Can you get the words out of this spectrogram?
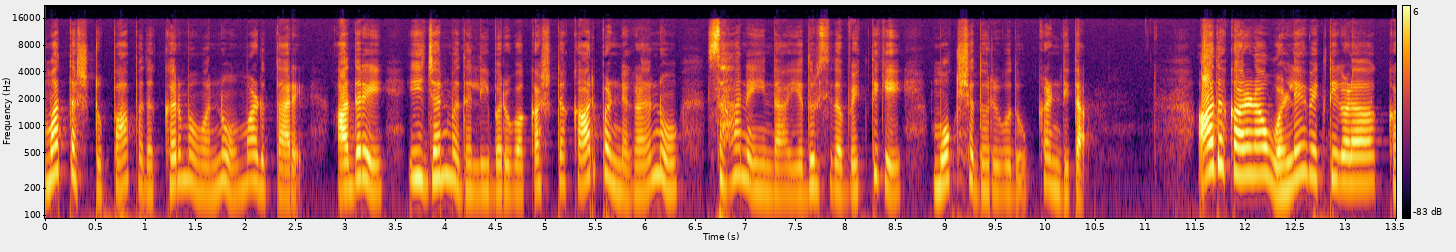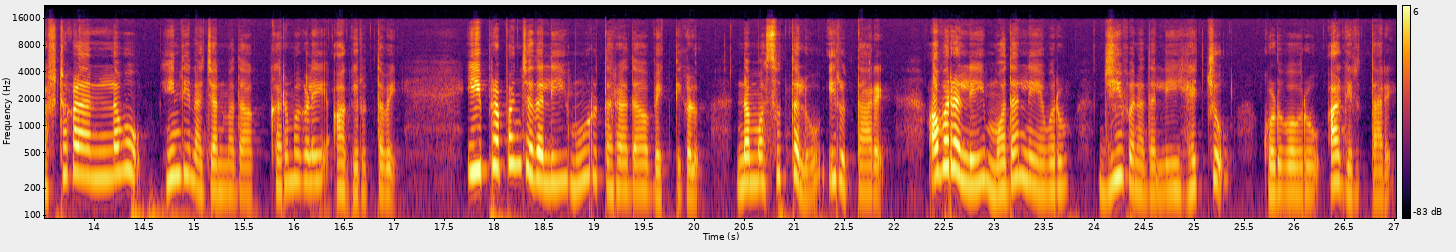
ಮತ್ತಷ್ಟು ಪಾಪದ ಕರ್ಮವನ್ನು ಮಾಡುತ್ತಾರೆ. ಆದರೆ ಈ ಜನ್ಮದಲ್ಲಿ ಬರುವ ಕಷ್ಟ ಕಾರ್ಪಣ್ಯಗಳನ್ನು ಸಹನೆಯಿಂದ ಎದುರಿಸಿದ ವ್ಯಕ್ತಿಗೆ ಮೋಕ್ಷ ದೊರೆಯುವುದು ಖಂಡಿತ. ಆದ ಕಾರಣ ಒಳ್ಳೆಯ ವ್ಯಕ್ತಿಗಳ ಕಷ್ಟಗಳೆಲ್ಲವೂ ಹಿಂದಿನ ಜನ್ಮದ ಕರ್ಮಗಳೇ ಆಗಿರುತ್ತವೆ. ಈ ಪ್ರಪಂಚದಲ್ಲಿ ಮೂರು ತರಹದ ವ್ಯಕ್ತಿಗಳು ನಮ್ಮ ಸುತ್ತಲೂ ಇರುತ್ತಾರೆ. ಅವರಲ್ಲಿ ಮೊದಲನೆಯವರು ಜೀವನದಲ್ಲಿ ಹೆಚ್ಚು ಕೊಡುವವರು ಆಗಿರುತ್ತಾರೆ.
